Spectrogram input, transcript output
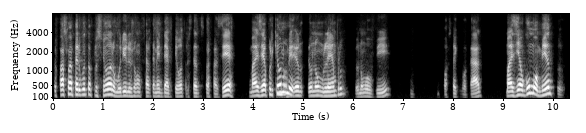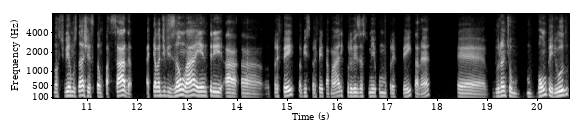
Eu faço uma pergunta para o senhor, o Murilo João certamente deve ter outras tantas para fazer, mas é porque eu não, me, eu, eu não lembro, eu não ouvi, posso estar equivocado, mas em algum momento nós tivemos na gestão passada aquela divisão lá entre a, a o prefeito, a vice-prefeita Mari, que por vezes assumia como prefeita, né, é, durante um, um bom período,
